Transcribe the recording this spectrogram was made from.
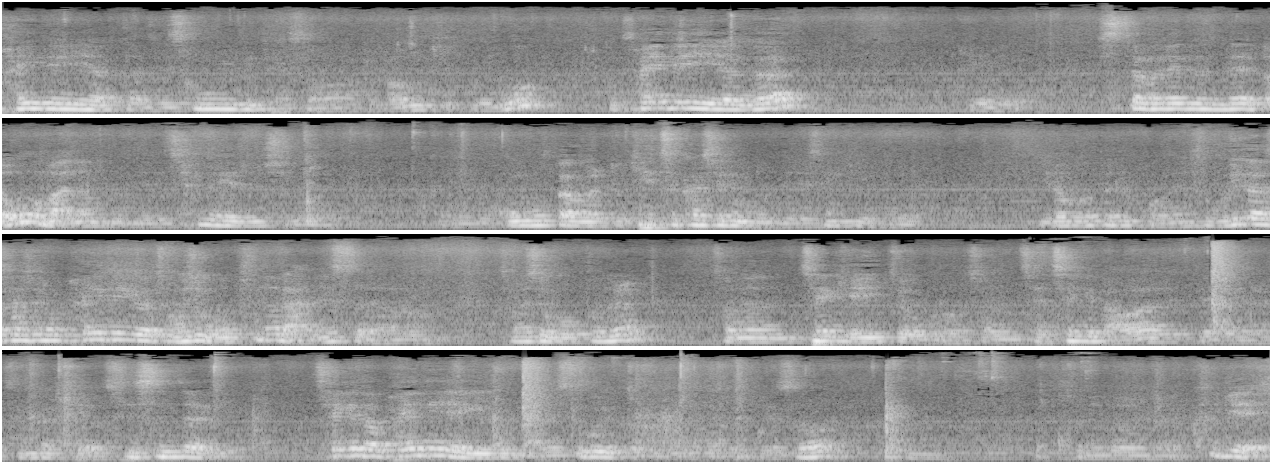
파이데이아까지 성립이 돼서 너무 기쁘고 또 파이데이아가 시작을 했는데 너무 많은 분들이 참여해 주시고 공부방을 또 개척하시는 분들이 생기고 이런 것들을 보면서 우리가 사실은 파이데이가 정식 오픈을 안 했어요. 정식 오픈을 저는 제 개인적으로 저는 제 책이 나왔을 때를 생각해요. 제 신작이 책에다 파이데이 얘기를 좀 많이 쓰고 있거든요. 그래서 저는 이걸 크게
